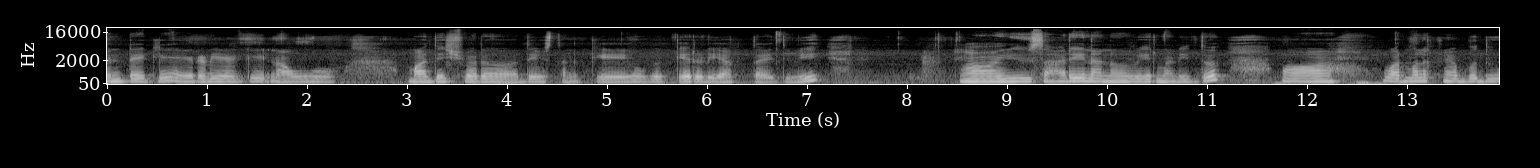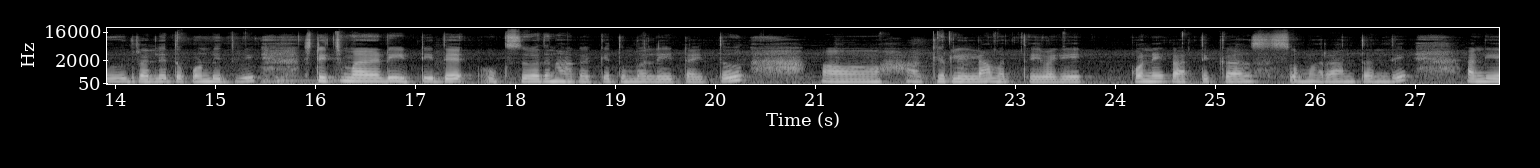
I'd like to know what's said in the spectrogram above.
ಗಂಟೆಗೆ ರೆಡಿಯಾಗಿ ನಾವು ಮಹದೇಶ್ವರ ದೇವಸ್ಥಾನಕ್ಕೆ ಹೋಗೋಕ್ಕೆ ರೆಡಿ ಆಗ್ತಾ ಇದ್ವಿ. ಈ ಸಾರಿ ನಾನು ವೇರ್ ಮಾಡಿದ್ದು ವರಮಹಾಲಕ್ಷ್ಮಿ ಹಬ್ಬದ್ದು ಇದರಲ್ಲೇ ತೊಗೊಂಡಿದ್ವಿ. ಸ್ಟಿಚ್ ಮಾಡಿ ಇಟ್ಟಿದ್ದೆ. ಉಕ್ಸು ಅದನ್ನು ಹಾಕೋಕ್ಕೆ ತುಂಬ ಲೇಟ್ ಆಯಿತು. ಹಾಕಿರಲಿಲ್ಲ ಮತ್ತು ಇವಾಗ ಕೊನೆ ಕಾರ್ತಿಕ ಸೋಮವಾರ ಅಂತಂದು ಹಂಗೆ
